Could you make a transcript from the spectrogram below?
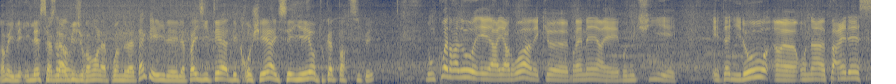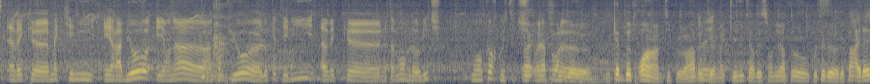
Non, mais il, il laisse à ouais. vraiment la pointe de l'attaque et il n'a pas hésité à décrocher, à essayer en tout cas de participer. Donc Quadrado est arrière droit avec euh, Bremer et Bonucci et, et Danilo. Euh, on a Paredes avec euh, McKenny et Rabiot. Et on a euh, un camp plus haut euh, Locatelli avec euh, notamment Vlaovic ou encore Kostic. Ouais, voilà pour le. de, de 4-2-3 un petit peu, hein, avec McKenny qui est redescendu un peu aux côtés de, de Paredes.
